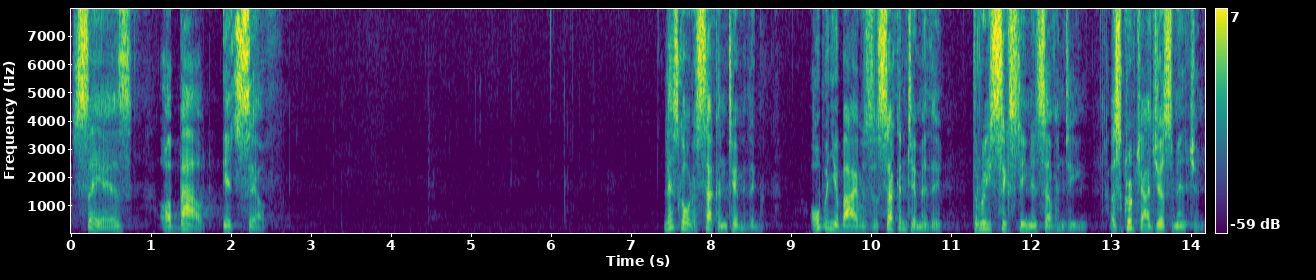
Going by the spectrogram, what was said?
says about itself. Let's go to 2 Timothy. Open your Bibles to 2 Timothy 3 16 and 17, a scripture I just mentioned.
